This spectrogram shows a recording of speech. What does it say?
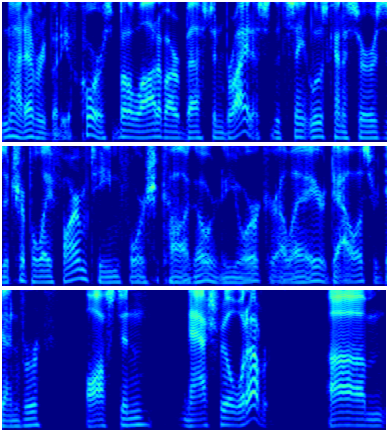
not everybody, of course, but a lot of our best and brightest. That St. Louis kind of serves as a AAA farm team for Chicago or New York or LA or Dallas or Denver Austin, Nashville, whatever. Um,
